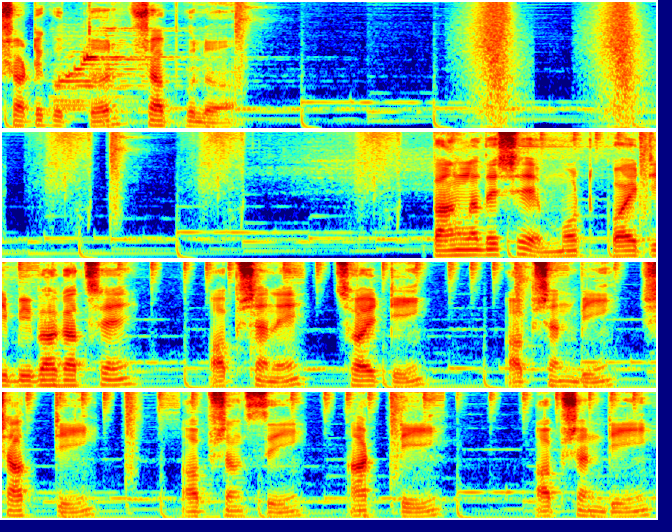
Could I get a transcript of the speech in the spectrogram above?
সঠিক উত্তর, সবগুলো। বাংলাদেশে মোট কয়টি বিভাগ আছে? অপশানে ছয়টি। অপশান বি, সাতটি। অপশান সি, আটটি। অপশান ডি,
